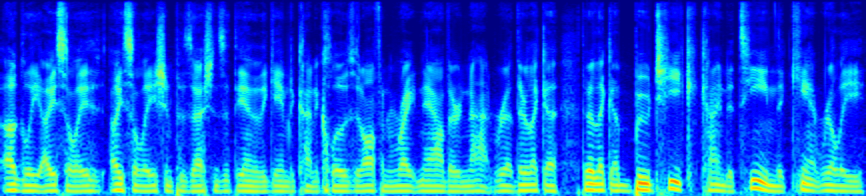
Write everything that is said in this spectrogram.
ugly isolate, isolation possessions at the end of the game to kind of close it off. And right now they're not real. They're like a they're like a boutique kind of team that can't really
